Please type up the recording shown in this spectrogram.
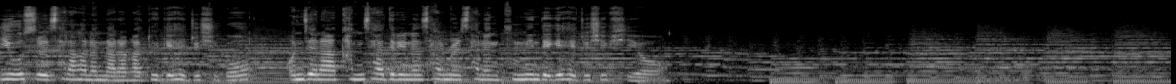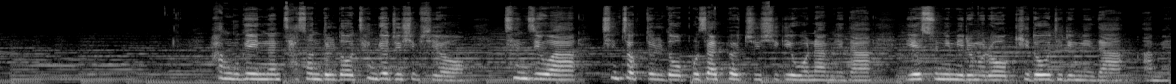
이웃을 사랑하는 나라가 되게 해주시고 언제나 감사드리는 삶을 사는 국민 되게 해주십시오. 한국에 있는 자손들도 챙겨주십시오. 친지와 친척들도 보살펴 주시기 원합니다. 예수님 이름으로 기도드립니다. 아멘.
